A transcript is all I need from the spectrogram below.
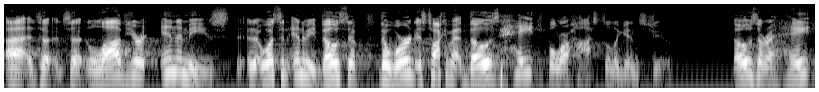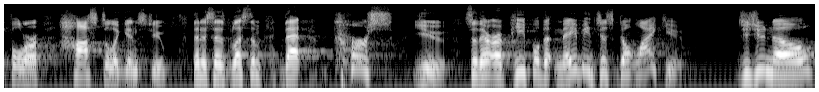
uh, to, to, love your enemies. Uh, what's an enemy? Those that, the word is talking about those hateful or hostile against you. Those that are hateful or hostile against you. Then it says, bless them that curse you. So there are people that maybe just don't like you. Did you know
